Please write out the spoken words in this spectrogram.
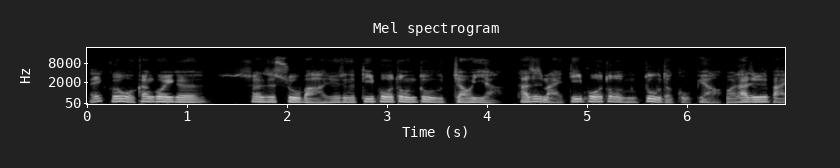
哎，可是我看过一个算是书吧，就是这个低波动度交易啊，它是买低波动度的股票，哦，它就是把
